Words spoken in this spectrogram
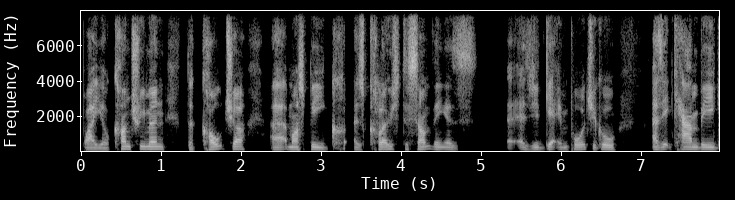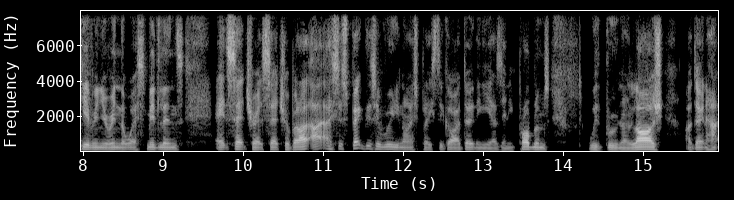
by your countrymen. The culture uh, must be c- as close to something as as you'd get in Portugal as it can be, given you're in the West Midlands, etc., etc. But I, I, suspect it's a really nice place to go. I don't think he has any problems with Bruno Lage. I don't ha-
